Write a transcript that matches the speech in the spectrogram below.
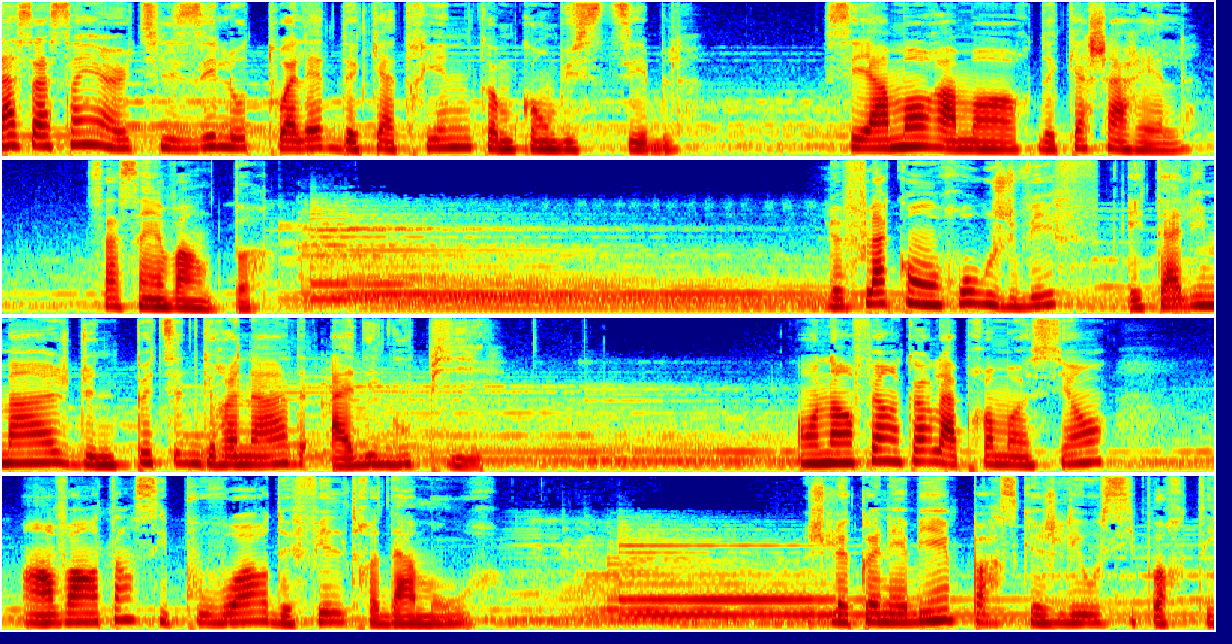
L'assassin a utilisé l'eau de toilette de Catherine comme combustible. C'est à mort à mort de Cacharel. Ça s'invente pas. Le flacon rouge vif est à l'image d'une petite grenade à dégoupiller. On en fait encore la promotion en vantant ses pouvoirs de filtre d'amour. Je le connais bien parce que je l'ai aussi porté,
